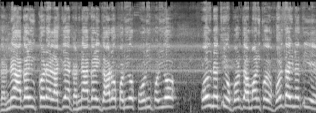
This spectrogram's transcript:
ઘરને આગળ ઉકળા લાગ્યા, ઘરને આગળ ગારો પડ્યો, પોણી પડ્યો. કોઈ નથી ઉભરતા, અમારી કોઈ ઉભરતા નથી એ.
